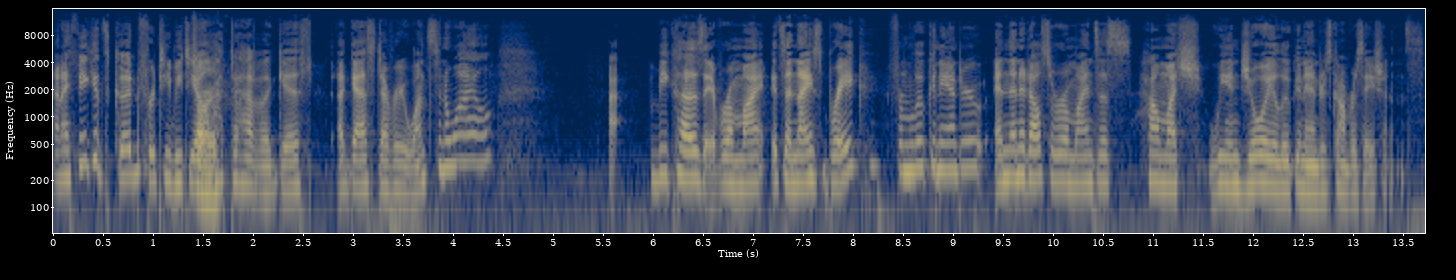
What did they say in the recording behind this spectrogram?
And I think it's good for TBTL Sorry. to have a gift a guest every once in a while because it remind it's a nice break from Luke and Andrew and then it also reminds us how much we enjoy Luke and Andrew's conversations.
